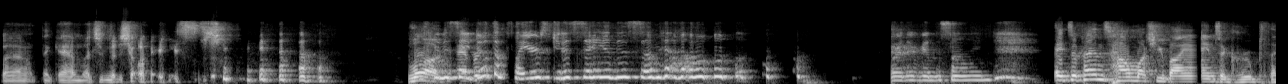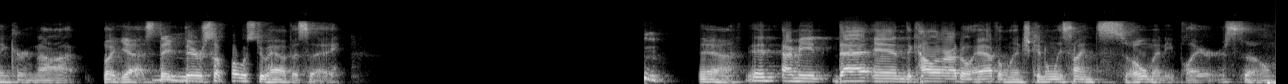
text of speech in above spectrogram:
but I don't think I have much of a choice. Look, I was going to say, every- don't the players get a say in this somehow? or they're going to sign? It depends how much you buy into groupthink or not. But yes, they, mm. they're supposed to have a say. Yeah, and I mean that, and the Colorado Avalanche can only sign so many players. So,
